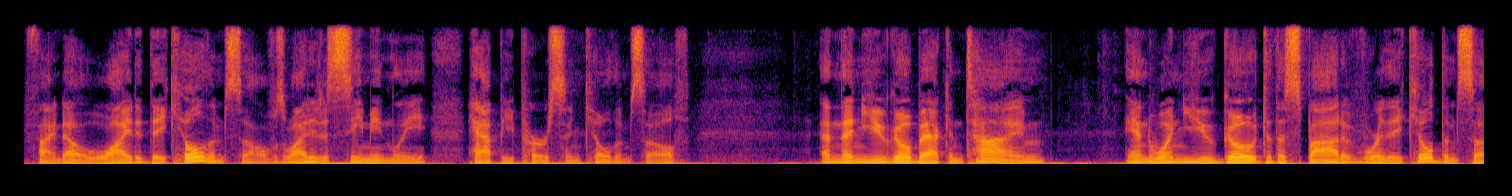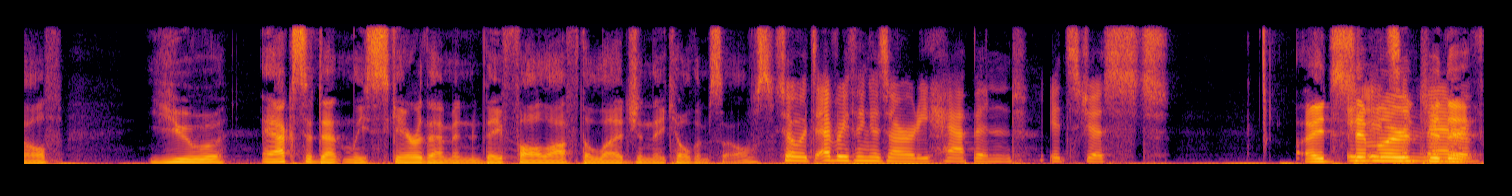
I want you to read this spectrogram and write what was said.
find out why did they kill themselves? Why did a seemingly happy person kill themselves? And then you go back in time and when you go to the spot of where they killed themselves, you accidentally scare them and they fall off the ledge and they kill themselves. So it's everything has already happened. It's just It's similar it's a to the of it-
